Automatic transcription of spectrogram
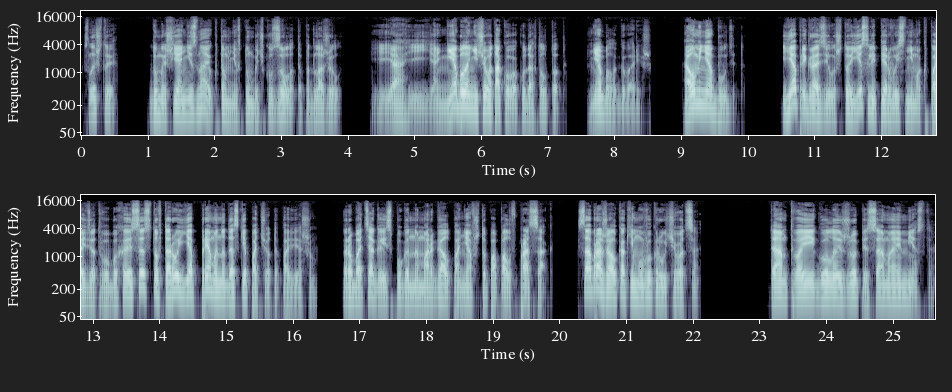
Слышь ты, думаешь, я не знаю, кто мне в тумбочку золото подложил? Я... я... не было ничего такого, кудахтал тот. Не было, говоришь. А у меня будет. Я пригрозил, что если первый снимок пойдет в ОБХСС, то второй я прямо на доске почета повешу. Работяга испуганно моргал, поняв, что попал в просак. Соображал, как ему выкручиваться. Там твоей голой жопе самое место.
